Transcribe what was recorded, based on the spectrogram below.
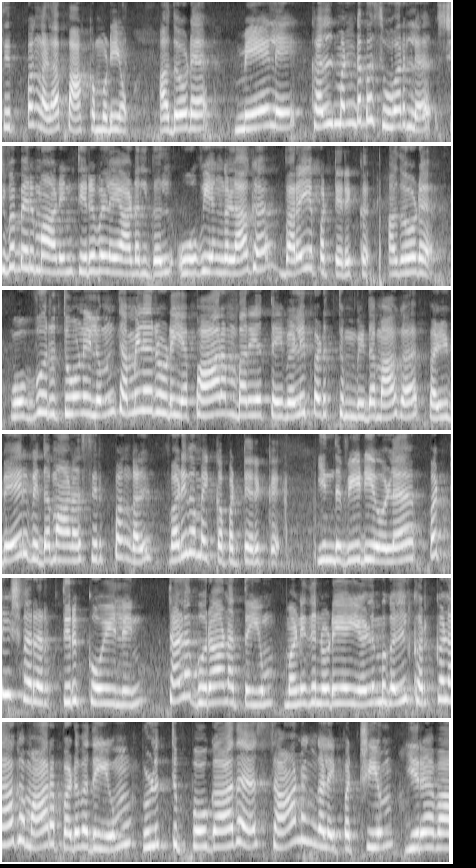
சிற்பங்களை பார்க்க முடியும். அதோட மேலே கல் மண்டப சுவரில் சிவபெருமானின் திருவிளையாடல்கள் ஓவியங்களாக வரையப்பட்டிருக்கு. அதோட ஒவ்வொரு தூணிலும் தமிழருடைய பாரம்பரியத்தை வெளிப்படுத்தும் விதமாக பல்வேறு விதமான சிற்பங்கள் வடிவமைக்கப்பட்டிருக்கு. இந்த வீடியோவில் பட்டீஸ்வரர் திருக்கோயிலின் தல புராணத்தையும் மனிதனுடைய எலும்புகள் கற்களாக மாறப்படுவதையும் புழுத்து போகாத சாணங்களை பற்றியும் இரவா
